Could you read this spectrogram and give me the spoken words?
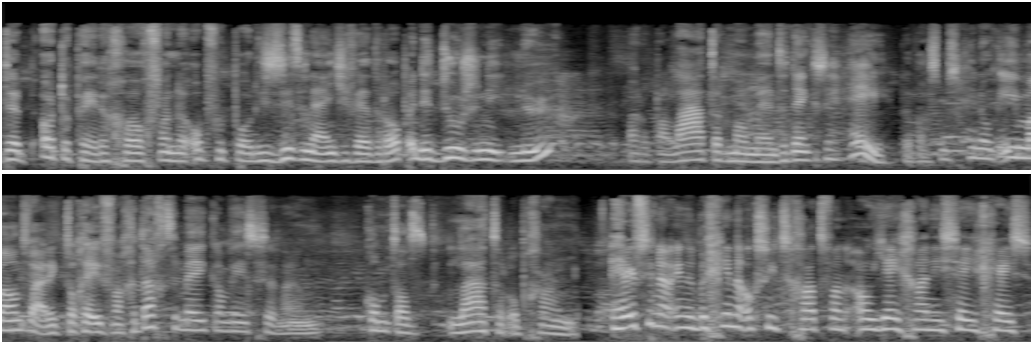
de orthopedagoog van de opvoedpoli zit een eindje verderop. En dit doen ze niet nu. Maar op een later moment dan denken ze... hé, hey, er was misschien ook iemand waar ik toch even van gedachten mee kan wisselen. Dan komt dat later op gang. Heeft u nou in het begin ook zoiets gehad van... oh jee, gaan die CG's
